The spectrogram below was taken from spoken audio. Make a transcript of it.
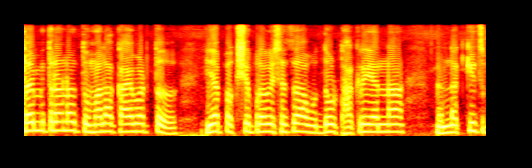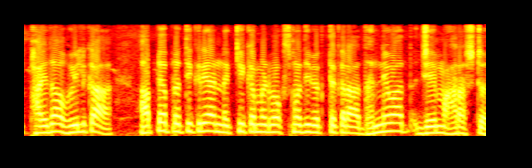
तर मित्रांनो तुम्हाला काय वाटतं? या पक्षप्रवेशाचा उद्धव ठाकरे यांना नक्कीच फायदा होईल का? आपल्या प्रतिक्रिया नक्की कमेंट बॉक्समध्ये व्यक्त करा. धन्यवाद. जय महाराष्ट्र.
